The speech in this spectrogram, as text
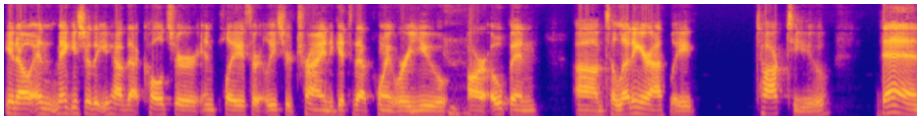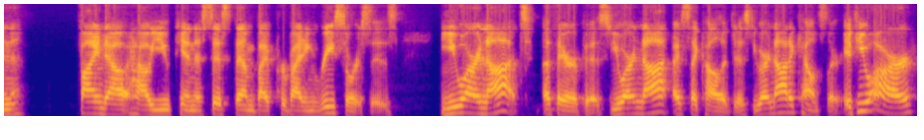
You know, and making sure that you have that culture in place, or at least you're trying to get to that point where you mm-hmm. are open um, to letting your athlete talk to you. Then find out how you can assist them by providing resources. You are not a therapist. You are not a psychologist. You are not a counselor. If you are,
